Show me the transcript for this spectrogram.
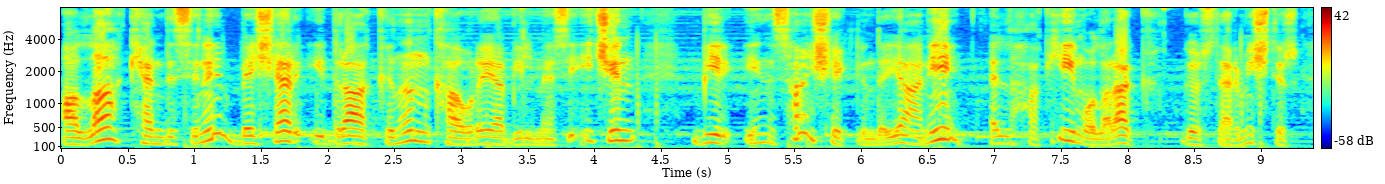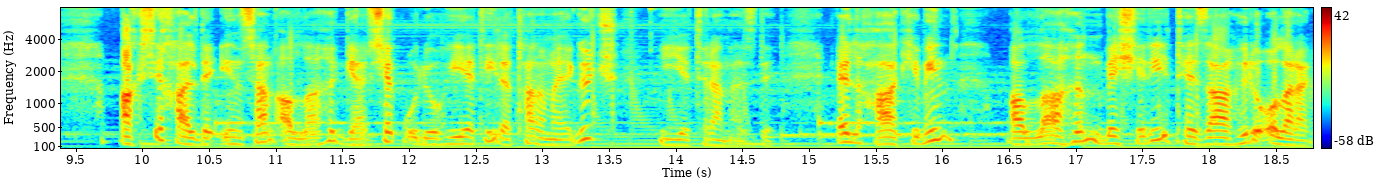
Allah kendisini beşer idrakının kavrayabilmesi için bir insan şeklinde yani el hakim olarak göstermiştir. Aksi halde insan Allah'ı gerçek uluhiyetiyle tanımaya güç yetiremezdi. El hakimin Allah'ın beşeri tezahürü olarak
